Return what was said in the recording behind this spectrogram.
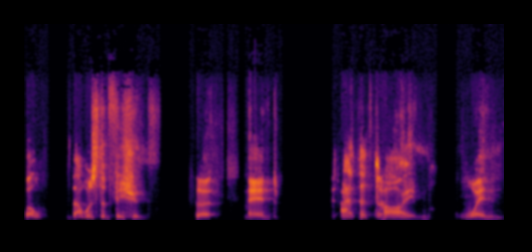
Well, that was the vision that, and at the time when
